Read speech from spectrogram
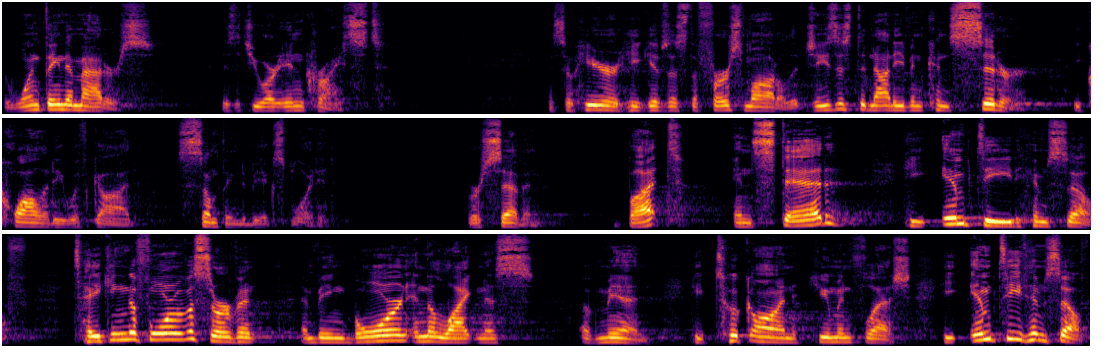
The one thing that matters is that you are in Christ. And so here he gives us the first model that Jesus did not even consider equality with God something to be exploited. Verse 7 But instead, he emptied himself, taking the form of a servant and being born in the likeness of men he took on human flesh. He emptied himself.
